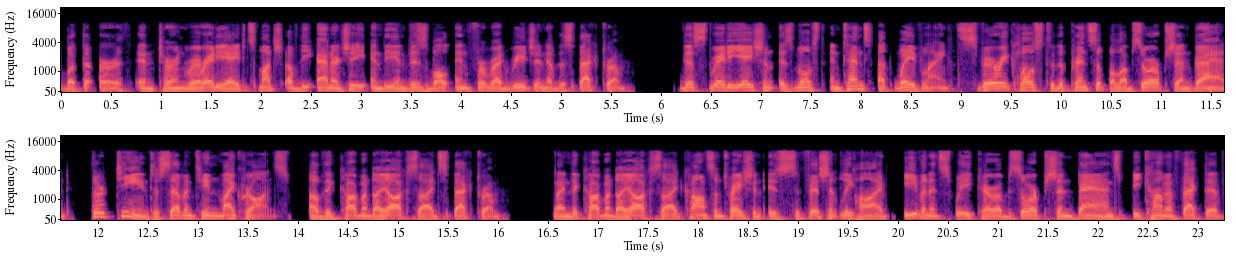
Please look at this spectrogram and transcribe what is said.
But the Earth in turn radiates much of the energy in the invisible infrared region of the spectrum. This radiation is most intense at wavelengths very close to the principal absorption band, 13 to 17 microns, of the carbon dioxide spectrum. When the carbon dioxide concentration is sufficiently high, even its weaker absorption bands become effective,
